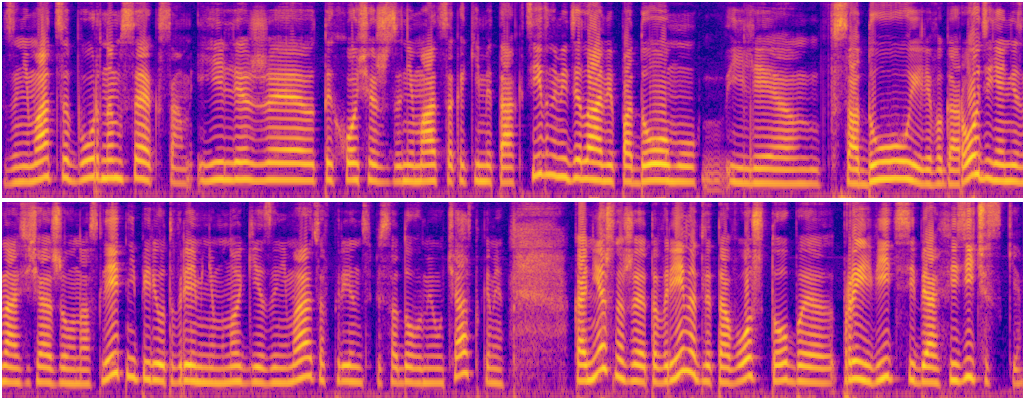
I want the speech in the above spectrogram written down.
заниматься бурным сексом, или же ты хочешь заниматься какими-то активными делами по дому, или в саду, или в огороде, я не знаю, сейчас же у нас летний период времени, многие занимаются, в принципе, садовыми участками, Конечно же, это время для того, чтобы проявить себя физически.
